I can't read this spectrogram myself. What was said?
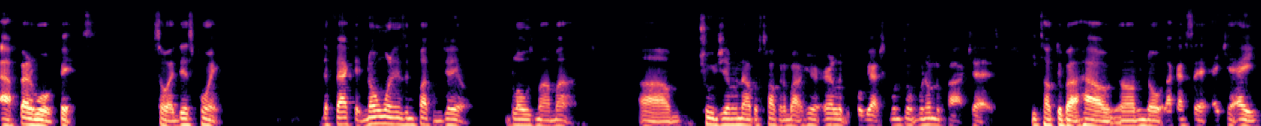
a federal offense. So at this point, the fact that no one is in fucking jail blows my mind. Um, Tru Gemini was talking about here earlier before we actually went, to, went on the podcast. He talked about how, um, you know, like I said, AKA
